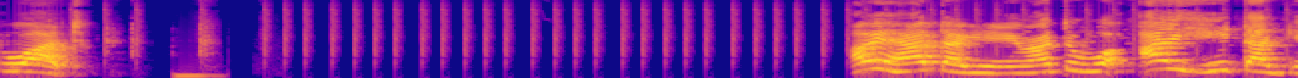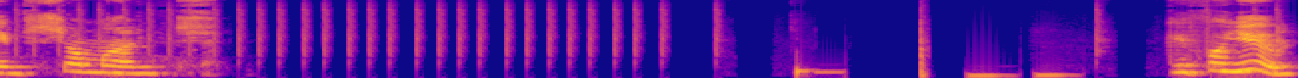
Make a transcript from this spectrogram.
What? I had that game. I, don't, I hate that game so much. Good for you.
